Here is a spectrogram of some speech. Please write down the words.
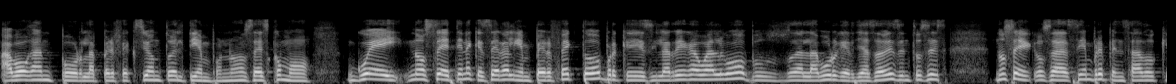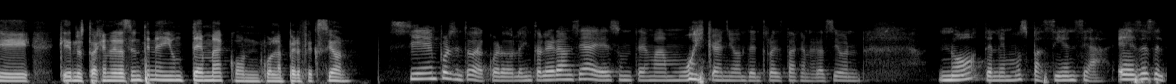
abogan por la perfección todo el tiempo, ¿no? O sea, es como, güey, no sé, tiene que ser alguien perfecto porque si la riega o algo, pues a la burger, ya sabes. Entonces, no sé, o sea, siempre he pensado que, que nuestra generación tiene ahí un tema con, con la perfección. 100% de acuerdo, la intolerancia es un tema muy cañón dentro de esta generación. No tenemos paciencia. Ese es el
